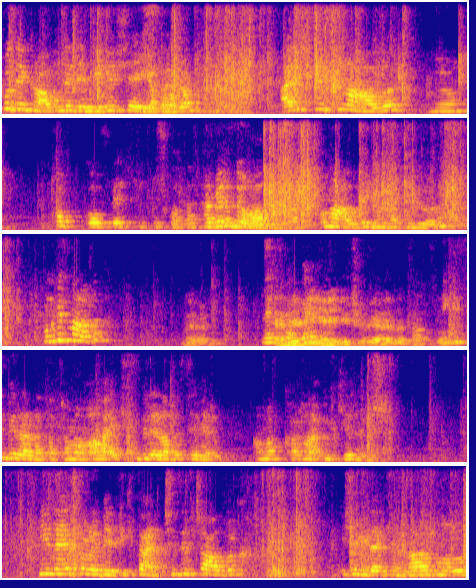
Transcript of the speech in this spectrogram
Puding aldım. Dediğim gibi şey yapacağım. Ali işte şunu aldı. Ya. Top gofret, sütlü çikolata. Ha benim de o aldım ben. Onu aldı. Yine hatırlıyorum. Bunu biz mi aldık? Evet. Nescafe. Sen dedin ya üçü bir arada tatlı olur. İkisi bir arada tamam. Aa ikisi bir arada severim. Ama ha ülkerinmiş. Yine şöyle bir iki tane çizim aldık. İşe giderken lazım olur.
